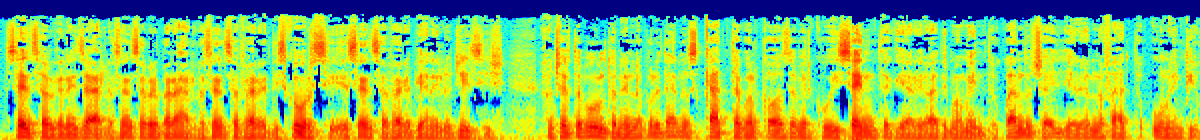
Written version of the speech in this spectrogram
senza organizzarlo, senza prepararlo, senza fare discorsi e senza fare piani logistici. A un certo punto nel napoletano scatta qualcosa per cui sente che è arrivato il momento, quando c'è gliene hanno fatto uno in più.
